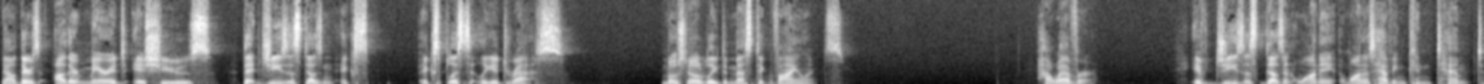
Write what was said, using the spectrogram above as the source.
Now, there's other marriage issues that Jesus doesn't ex- explicitly address, most notably domestic violence. However, if Jesus doesn't want, it, want us having contempt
